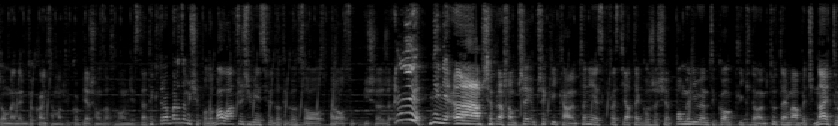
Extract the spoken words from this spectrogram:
domenek do końca, mam tylko pierwszą za sobą niestety, która bardzo mi się podobała, w przeciwieństwie do tego, co sporo osób pisze, że nie, nie, nie, a przepraszam, prze, przeklikałem, to nie jest kwestia tego, że się pomyliłem, tylko kliknąłem, tutaj ma być Night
